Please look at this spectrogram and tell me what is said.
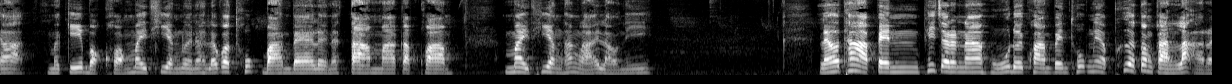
ญาตเมื่อกี้บอกของไม่เที่ยงด้วยนะแล้วก็ทุกบานแบเลยนะตามมากับความไม่เที่ยงทั้งหลายเหล่านี้ แล้วถ้าเป็นพิจารณาหูโดยความเป็นทุกข์เนี่ยเพื่อต้องการละอะไร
